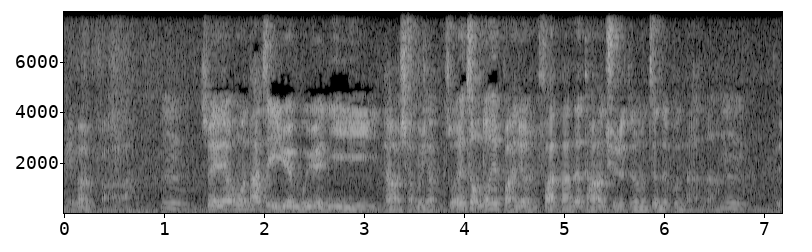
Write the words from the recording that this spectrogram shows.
没办法啦。嗯，所以要问他自己愿不愿意，然后想不想做，因为这种东西本来就很泛滥，在台湾取得东西真的不难啊。嗯，对，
